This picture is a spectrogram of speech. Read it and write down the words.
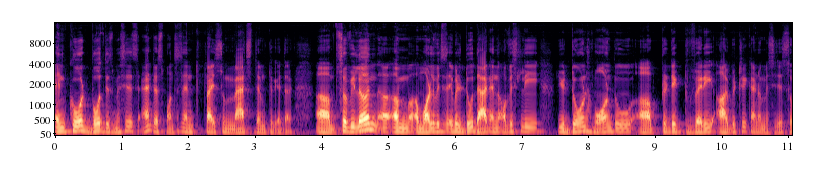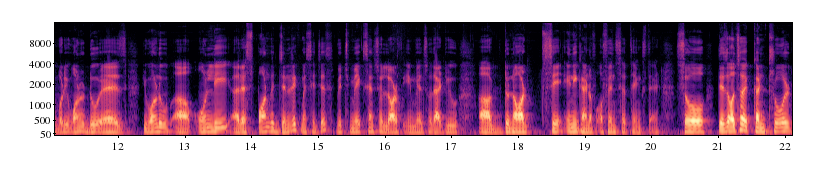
encode both these messages and responses and tries to match them together. Um, so we learn uh, um, a model which is able to do that, and obviously you don't want to uh, predict very arbitrary kind of messages. So what you want to do is you want to uh, only respond with generic messages, which make sense to a lot of emails, so that you uh, do not say any kind of offensive things there. So there's also a controlled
